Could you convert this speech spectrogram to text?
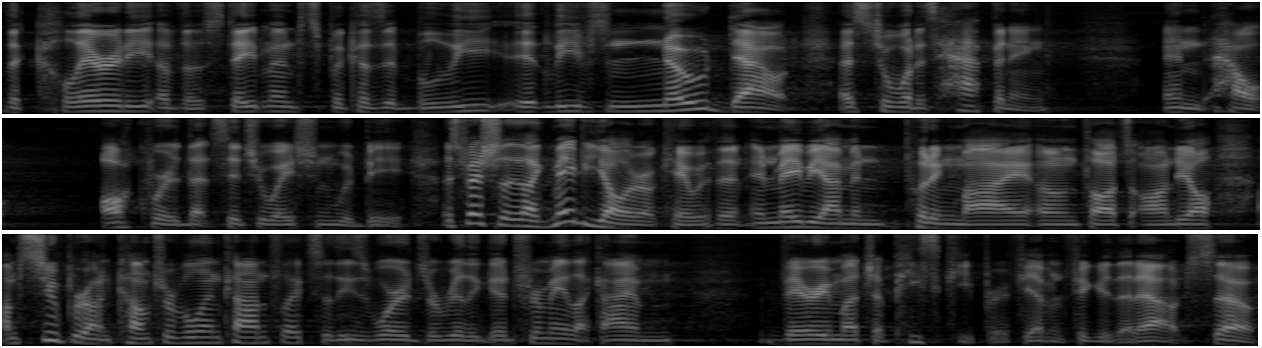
the clarity of those statements because it, it leaves no doubt as to what is happening and how awkward that situation would be. Especially like maybe y'all are okay with it, and maybe I'm in putting my own thoughts onto y'all. I'm super uncomfortable in conflict, so these words are really good for me. Like I'm very much a peacekeeper if you haven't figured that out. So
